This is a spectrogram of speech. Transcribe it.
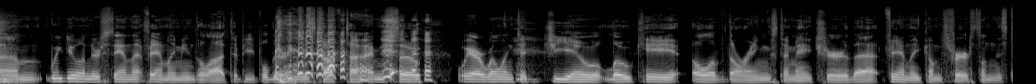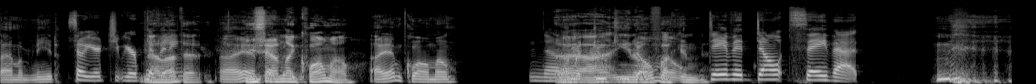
Um, we do understand that family means a lot to people during these tough times, so we are willing to geolocate all of the rings to make sure that family comes first in this time of need. so you're you're I love pivoting. that. I am You sound like. Cuomo. I am Cuomo. No, I'm a Uh, dookie you know, fucking. David, don't say that.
